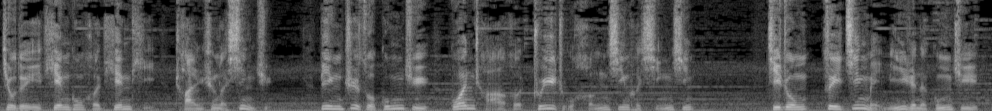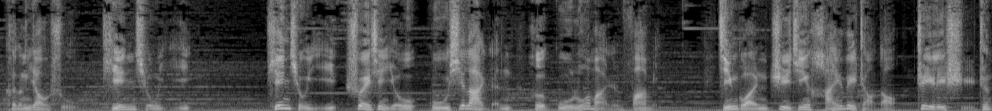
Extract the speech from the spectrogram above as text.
就对天空和天体产生了兴趣，并制作工具观察和追逐恒星和行星。其中最精美迷人的工具可能要数天球仪。天球仪率先由古希腊人和古罗马人发明，尽管至今还未找到这一类史证。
